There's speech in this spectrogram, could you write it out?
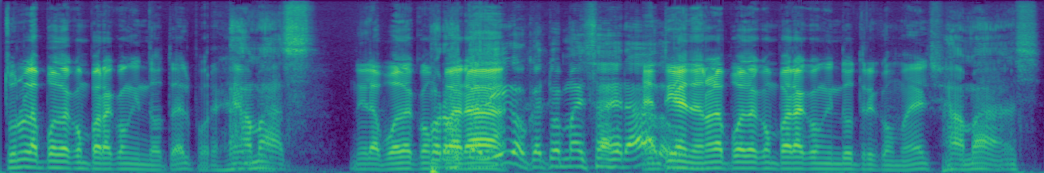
tú no la puedes comparar con Indotel, por ejemplo. Jamás. Ni la puedes comparar. Pero te digo que tú es más exagerado. Entiende, no la puedes comparar con Industria y Comercio. Jamás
